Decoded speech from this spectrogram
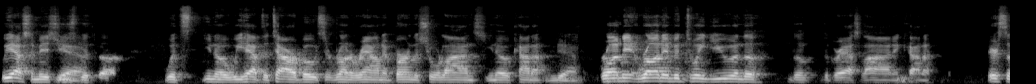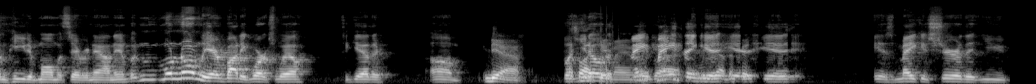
we have some issues Yeah. with uh, with you know we have the tower boats that run around and burn the shorelines. You know, kind of Yeah, run in run in between you and the the, the grass line and kind of there's some heated moments every now and then, but more normally everybody works well together. Um, yeah, but That's you know, like the main, main thing is, is, is is making sure that you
